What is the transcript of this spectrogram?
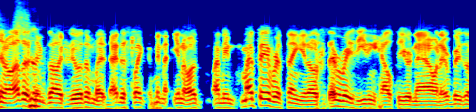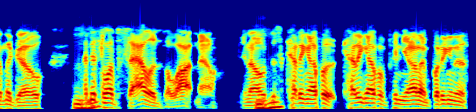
You know, other so, things I like to do with them. I, I, just like. I mean, you know, I mean, my favorite thing, you know, everybody's eating healthier now and everybody's on the go. Mm-hmm. I just love salads a lot now. You know, mm-hmm. just cutting up a cutting up a pinata and putting it in a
